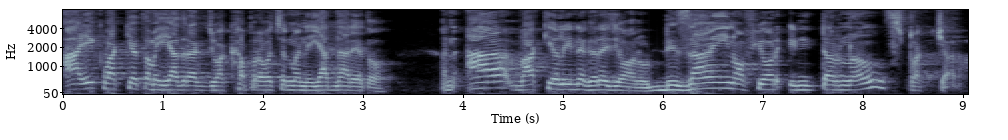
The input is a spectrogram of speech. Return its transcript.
આ એક વાક્ય તમે યાદ રાખજો, આખા પ્રવચનમાં યાદ ના રહેતો. અને આ વાક્ય લઈને ઘરે જવાનું. Design of your internal structure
